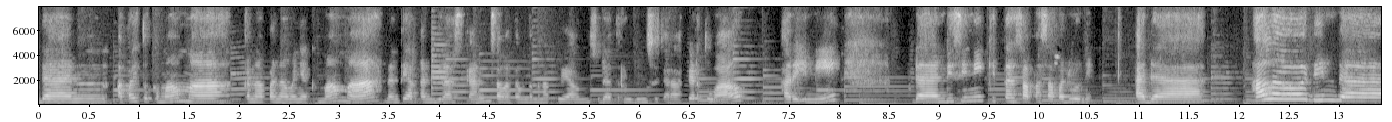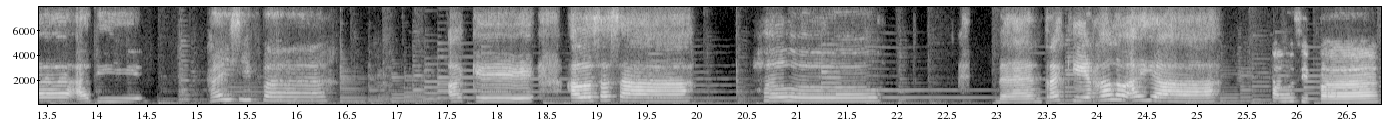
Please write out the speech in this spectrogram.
dan apa itu ke Mama, kenapa namanya ke Mama, nanti akan dijelaskan sama teman-teman aku yang sudah terhubung secara virtual hari ini. Dan di sini kita sapa-sapa dulu nih. Ada Halo Dinda, Adin. Hai Siva. Oke, halo Sasa. Halo. Dan terakhir, halo Ayah. Halo Siva.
